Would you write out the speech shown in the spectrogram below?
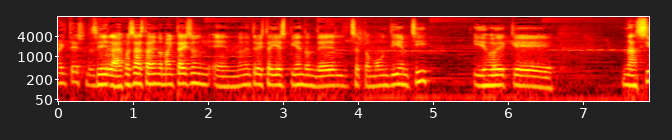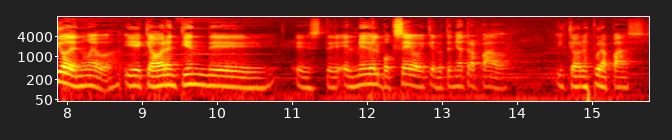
Mike Tyson. Sí, la vez pasada estaba viendo Mike Tyson en una entrevista a ESPN donde él se tomó un DMT y dijo de que nació de nuevo y de que ahora entiende este el medio del boxeo y que lo tenía atrapado y que ahora es pura paz.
